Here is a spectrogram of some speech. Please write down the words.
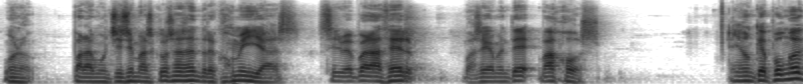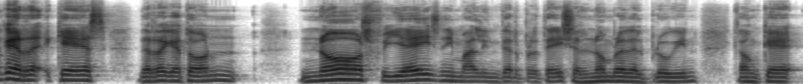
Bueno, para muchísimas cosas, entre comillas. Sirve para hacer, básicamente, bajos. Y aunque ponga que, que es de reggaetón, no os fiéis ni malinterpretéis el nombre del plugin, que aunque,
